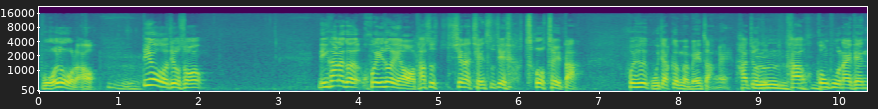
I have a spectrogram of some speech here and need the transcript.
薄弱了哦。第二个就是说，你看那个辉瑞哦，它是现在全世界做最大，辉瑞股价根本没涨哎，它就是它公布那一天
